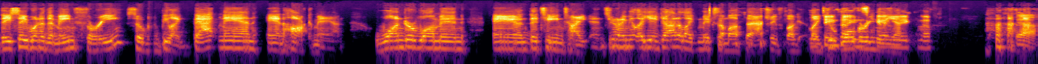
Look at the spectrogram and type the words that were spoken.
they say one of the main three. So it would be like Batman and Hawkman, Wonder Woman and the Teen Titans. You know what I mean? Like you gotta like mix them up to actually fuck it. Like do Wolverine in the end. yeah.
